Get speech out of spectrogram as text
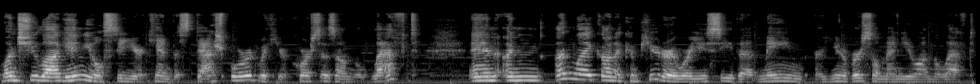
Once you log in, you'll see your Canvas dashboard with your courses on the left. And un unlike on a computer where you see the main or universal menu on the left,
